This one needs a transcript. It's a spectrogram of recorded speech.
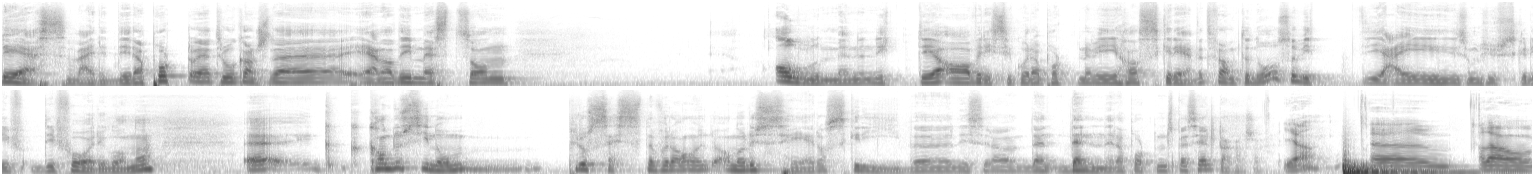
lesverdig rapport, og jeg tror kanskje det er en av de mest sånn allmennyttige av risikorapportene vi har skrevet fram til nå, så vidt jeg liksom husker de, de foregående. Eh, kan du si noe om prosessene for å analysere og skrive disse, den, denne rapporten spesielt, da kanskje? Ja, eh, det har jo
